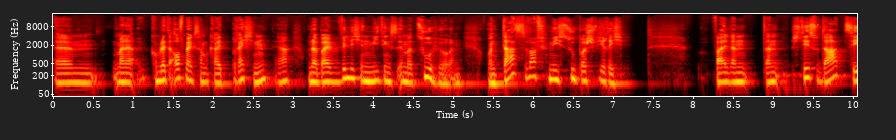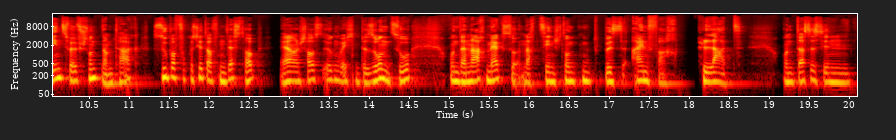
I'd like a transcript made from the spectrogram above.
ähm, meine komplette Aufmerksamkeit brechen. Ja? Und dabei will ich in Meetings immer zuhören. Und das war für mich super schwierig. Weil dann, dann stehst du da 10, 12 Stunden am Tag, super fokussiert auf dem Desktop, ja, und schaust irgendwelchen Personen zu und danach merkst du nach 10 Stunden, du bist einfach platt. Und das ist in,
